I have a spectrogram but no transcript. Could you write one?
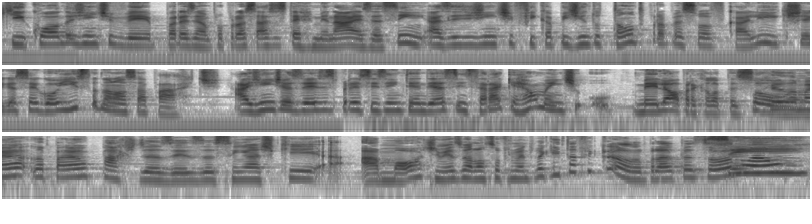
que quando a gente vê, por exemplo, processos terminais assim, às vezes a gente fica pedindo tanto para a pessoa ficar ali que chega a ser egoísta da nossa parte. A gente às vezes precisa entender assim, será que é realmente o melhor para aquela pessoa? Porque na maior, na maior, parte das vezes assim, acho que a morte mesmo é um sofrimento para quem tá ficando, para a pessoa Sim. não é um...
